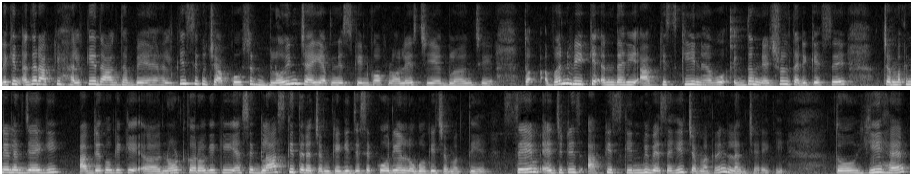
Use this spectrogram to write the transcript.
लेकिन अगर आपके हल्के दाग धब्बे हैं, हल्की से कुछ आपको सिर्फ़ ग्लोइंग चाहिए अपनी स्किन को फ्लॉलेस चाहिए ग्लोइंग चाहिए तो वन वीक के अंदर ही आपकी स्किन है, वो एकदम नेचुरल तरीके से चमकने लग जाएगी। आप देखोगे कि नोट करोगे कि ऐसे ग्लास की तरह चमकेगी, जैसे कोरियन लोगों की चमकती है। सेम एज इट इज़ आपकी स्किन भी वैसे ही चमकने लग जाएगी। तो ये है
